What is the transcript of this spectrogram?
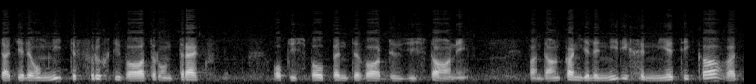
dat julle hom nie te vroeg die water onttrek op die spulpunte waar Dozy staan nie. Want dan kan julle nie die genetika wat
